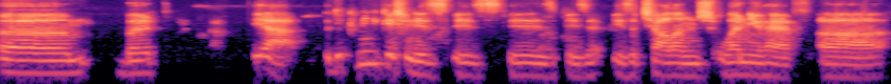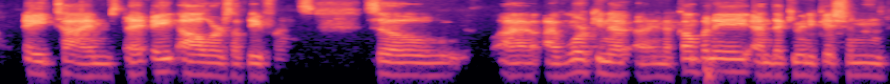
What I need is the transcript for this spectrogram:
Um, but yeah, the communication is is is is a, is a challenge when you have uh, eight times uh, eight hours of difference. So I, I work in a in a company, and the communication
